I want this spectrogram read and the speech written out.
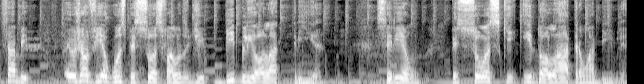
Sabe, eu já ouvi algumas pessoas falando de bibliolatria. Seriam pessoas que idolatram a Bíblia.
